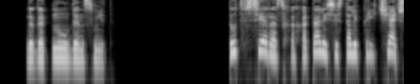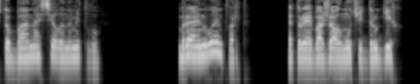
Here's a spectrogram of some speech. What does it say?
— гоготнул Дэн Смит. Тут все расхохотались и стали кричать, чтобы она села на метлу. Брайан Уэнтворд, который обожал мучить других,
